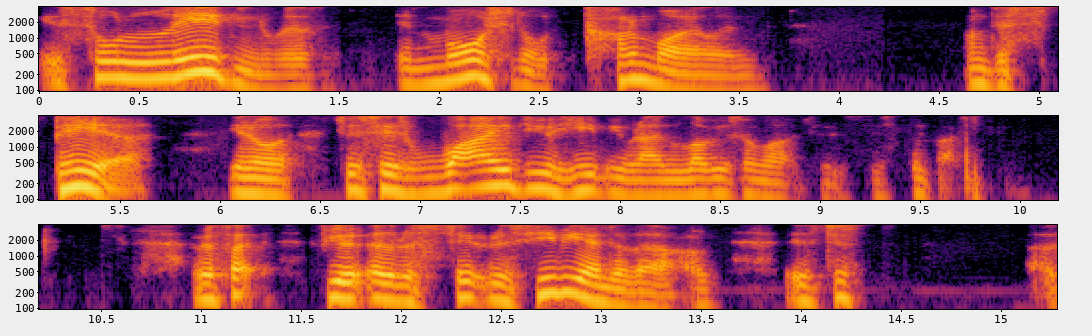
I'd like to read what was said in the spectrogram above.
it's so laden with emotional turmoil and and despair. You know, just says, "Why do you hate me when I love you so much?" It's just like. I mean, if, I, if you're at the receiving end of that, it's just a,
